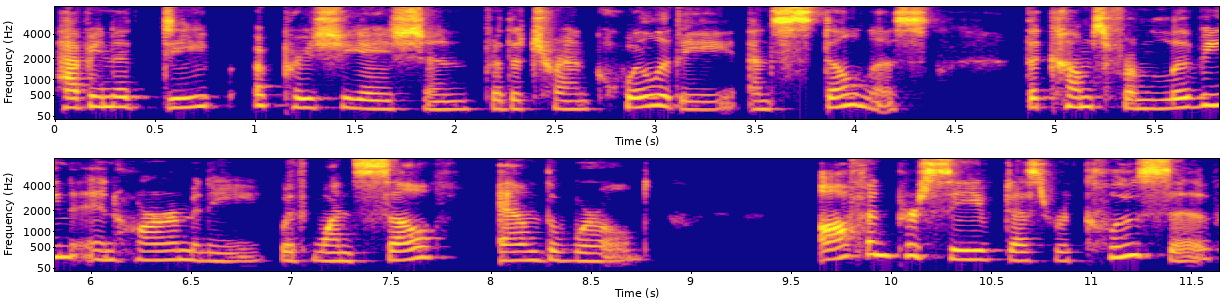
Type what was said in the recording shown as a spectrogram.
having a deep appreciation for the tranquility and stillness that comes from living in harmony with oneself and the world. Often perceived as reclusive,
